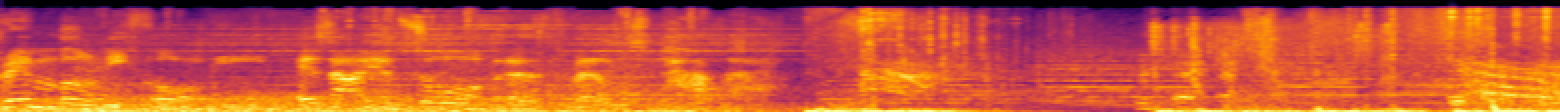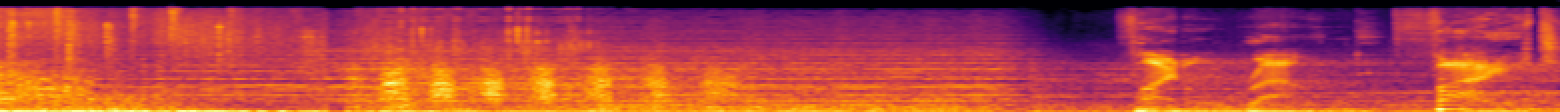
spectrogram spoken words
Tremble before me as I absorb Earthrealm's power. Final round. Fight!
